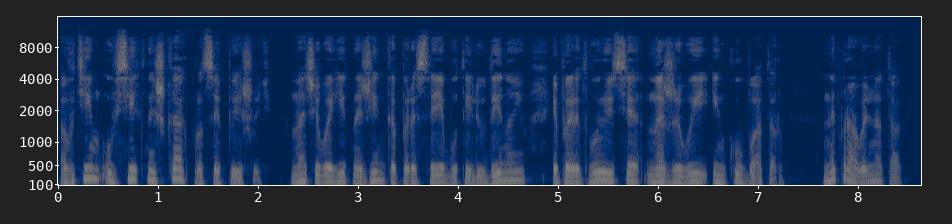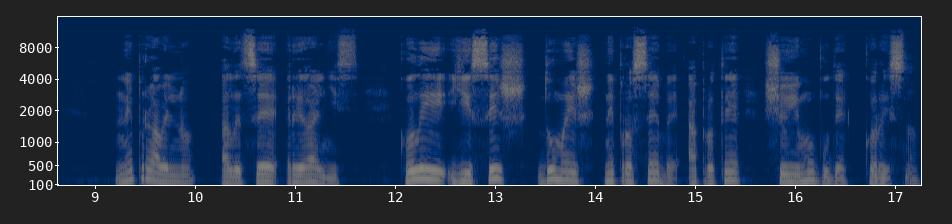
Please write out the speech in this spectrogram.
А втім, у всіх книжках про це пишуть, наче вагітна жінка перестає бути людиною і перетворюється на живий інкубатор. Неправильно так. Неправильно, але це реальність. Коли їсиш, думаєш не про себе, а про те, що йому буде корисно.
